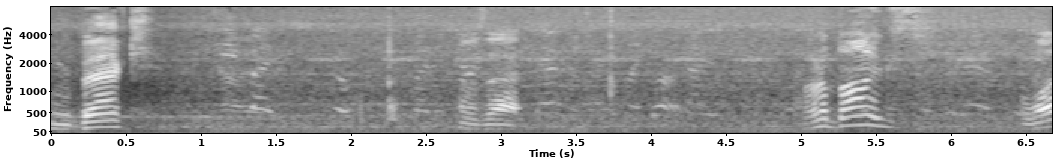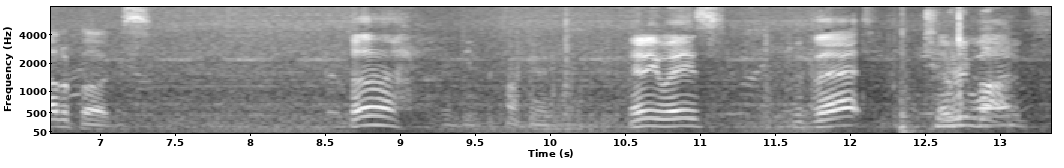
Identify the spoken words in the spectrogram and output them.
We're back. How's that? A lot of bugs. A lot of bugs. Ah. Anyways, with that, Too many everyone, bugs.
